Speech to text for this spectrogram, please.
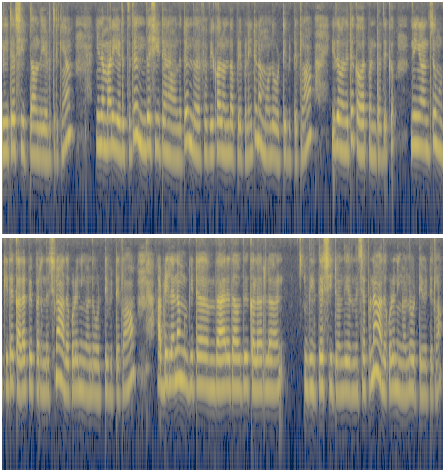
லிட்டர் ஷீட் தான் வந்து எடுத்திருக்கேன். இந்த மாதிரி எடுத்துகிட்டு இந்த ஷீட்டை நான் வந்துட்டு இந்த ஃபெவிகால் வந்து அப்ளை பண்ணிவிட்டு நம்ம வந்து ஒட்டி விட்டுக்கலாம். இதை வந்துட்டு கவர் பண்ணுறதுக்கு நீங்கள் வந்துட்டு உங்ககிட்ட கலர் பேப்பர் இருந்துச்சுன்னா அதை கூட நீங்கள் வந்து ஒட்டி விட்டுக்கலாம். அப்படி இல்லைன்னா உங்ககிட்ட வேறு ஏதாவது கலரில் கிளிட்டர் ஷீட் வந்து இருந்துச்சு அப்படின்னா அதை கூட நீங்கள் வந்து ஒட்டி விட்டுக்கலாம்.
